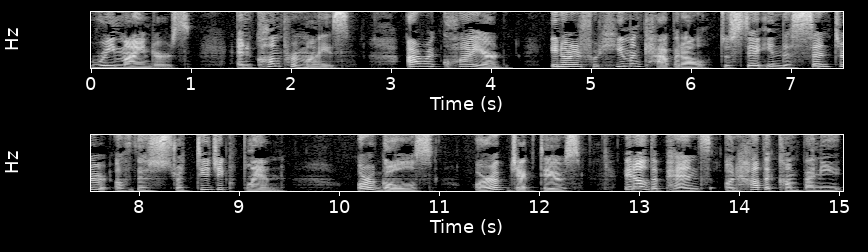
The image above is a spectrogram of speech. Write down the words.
reminders, and compromise are required in order for human capital to stay in the center of the strategic plan or goals or objectives. It all depends on how the company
